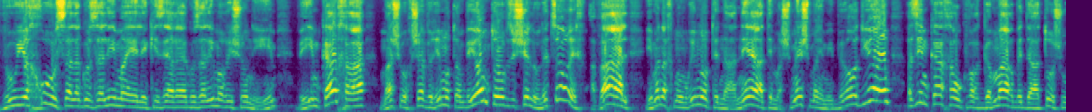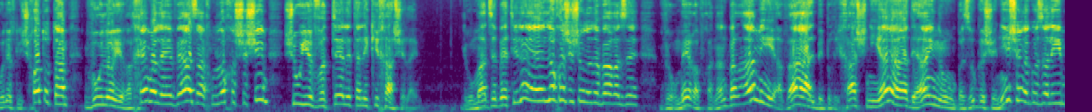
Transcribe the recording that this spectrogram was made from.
והוא יחוס על הגוזלים האלה, כי זה הרי הגוזלים הראשונים, ואם ככה, מה שהוא עכשיו הרים אותם ביום טוב זה שלא לצורך. אבל, אם אנחנו אומרים לו תנענע, תמשמש מהם מבעוד יום, אז אם ככה הוא כבר גמר בדעתו שהוא הולך לשחוט אותם, והוא לא ירחם עליהם, ואז אנחנו לא חששים שהוא יבטל את הלקיחה שלהם. לעומת זה בית הלל לא חששו לדבר הזה. ואומר רב חנן בר עמי, אבל בבריחה שנייה, דהיינו בזוג השני של הגוזלים,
